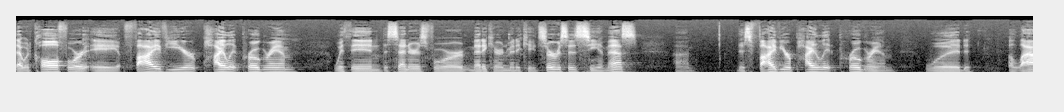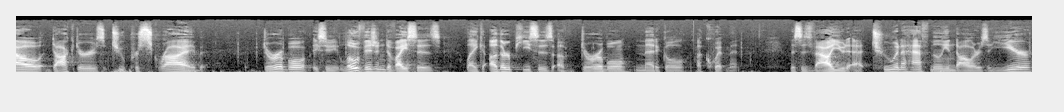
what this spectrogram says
that would call for a five year pilot program within the Centers for Medicare and Medicaid Services, CMS. Um, this five year pilot program would allow doctors to prescribe durable, excuse me, low vision devices like other pieces of durable medical equipment. This is valued at $2.5 million a year,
